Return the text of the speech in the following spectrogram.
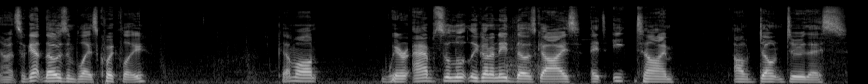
Alright, so get those in place quickly. Come on. We're absolutely gonna need those guys. It's eat time. Oh, don't do this.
